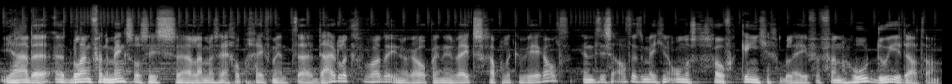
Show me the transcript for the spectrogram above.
Ja, de, het belang van de mengsels is, uh, laat maar zeggen, op een gegeven moment uh, duidelijk geworden in Europa en in de wetenschappelijke wereld. En het is altijd een beetje een ondergeschoven kindje gebleven van hoe doe je dat dan?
